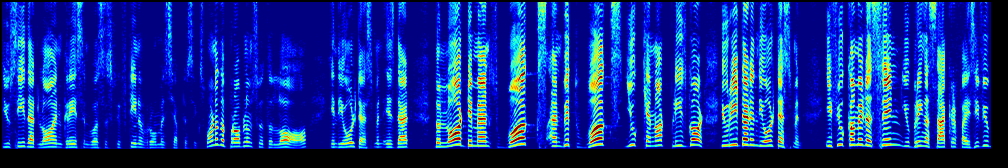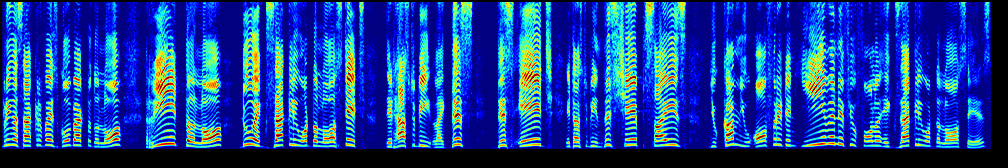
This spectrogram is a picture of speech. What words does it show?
you see that law and grace in verses 15 of Romans chapter 6. One of the problems with the law in the Old Testament is that the law demands works, and with works, you cannot please God. You read that in the Old Testament. If you commit a sin, you bring a sacrifice. If you bring a sacrifice, go back to the law, read the law, do exactly what the law states. It has to be like this, this age, it has to be in this shape, size. You come, you offer it, and even if you follow exactly what the law says,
